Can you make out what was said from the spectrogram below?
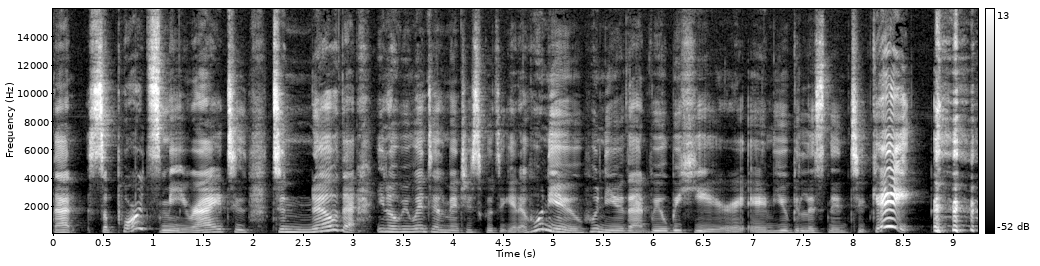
that supports me, right? To to know that, you know, we went to elementary school together. Who knew? Who knew that we'll be here and you'll be listening to Kate?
